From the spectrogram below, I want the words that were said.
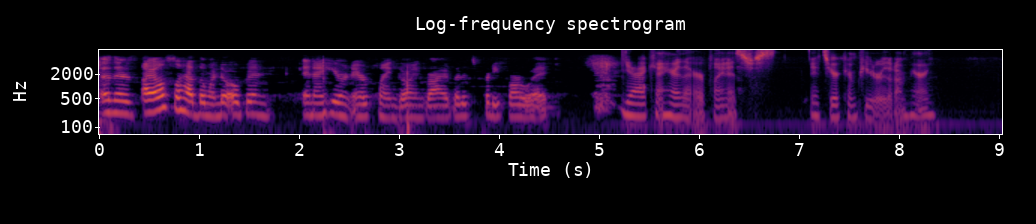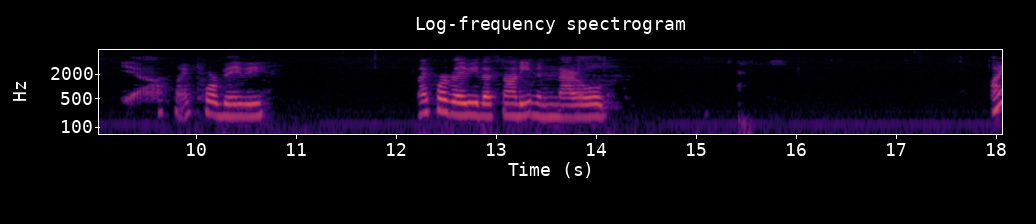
And there's I also have the window open and I hear an airplane going by, but it's pretty far away. Yeah, I can't hear the airplane. It's just it's your computer that I'm hearing. Yeah, my poor baby. My poor baby that's not even that old. I'm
